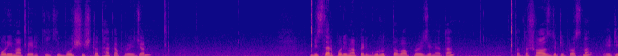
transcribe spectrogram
পরিমাপের কি কি বৈশিষ্ট্য থাকা প্রয়োজন? বিস্তার পরিমাপের গুরুত্ব বা প্রয়োজনীয়তা? অত্যন্ত সহজ দুটি প্রশ্ন। এটি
